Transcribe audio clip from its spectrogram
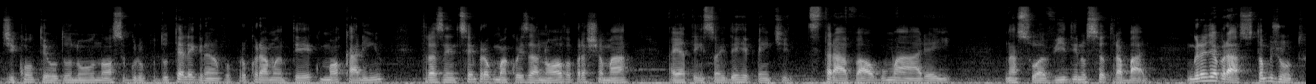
de conteúdo no nosso grupo do Telegram. Vou procurar manter com o maior carinho, trazendo sempre alguma coisa nova para chamar a atenção e de repente destravar alguma área aí na sua vida e no seu trabalho. Um grande abraço, tamo junto.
